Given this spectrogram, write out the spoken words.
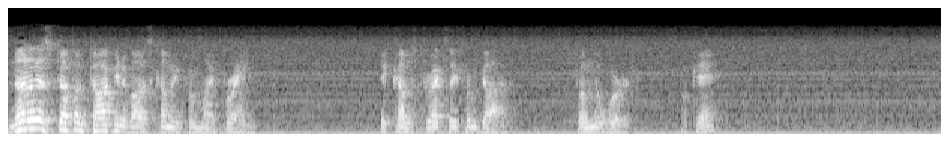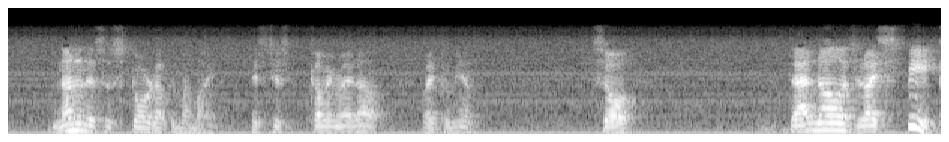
None of this stuff I'm talking about is coming from my brain. It comes directly from God, from the Word. Okay? None of this is stored up in my mind. It's just coming right out, right from Him. So, that knowledge that I speak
